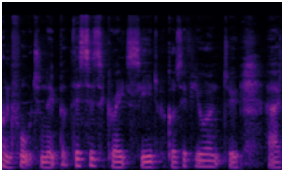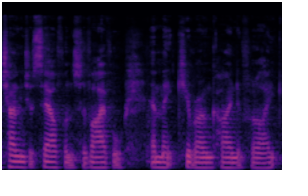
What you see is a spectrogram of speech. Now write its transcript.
unfortunately but this is a great seed because if you want to uh, challenge yourself on survival and make your own kind of like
